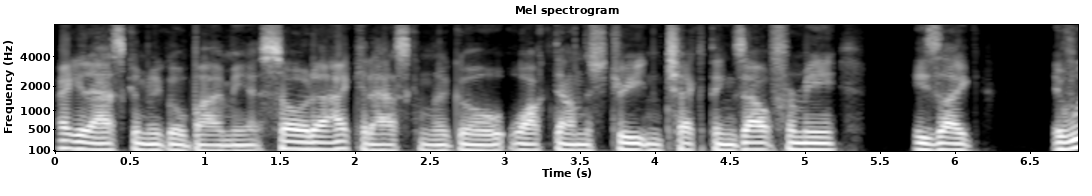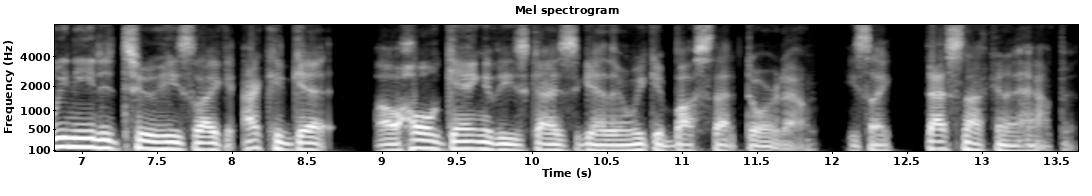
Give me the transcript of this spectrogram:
I could ask him to go buy me a soda. I could ask him to go walk down the street and check things out for me. He's like, if we needed to, he's like, I could get a whole gang of these guys together and we could bust that door down. He's like, that's not going to happen.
